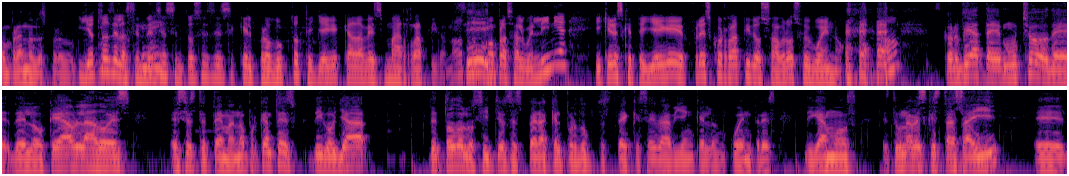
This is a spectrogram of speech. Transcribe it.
comprando los productos. Y otras de las tendencias entonces es que el producto te llegue cada vez más rápido, ¿no? Sí. Tú compras algo en línea y quieres que te llegue fresco, rápido, sabroso y bueno, ¿no? Fíjate, mucho de, de lo que he hablado es, es este tema, ¿no? Porque antes, digo, ya de todos los sitios se espera que el producto esté, que se vea bien, que lo encuentres. Digamos, este, una vez que estás ahí, eh,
